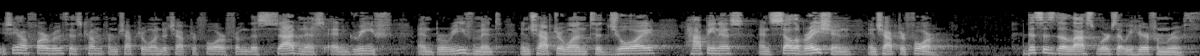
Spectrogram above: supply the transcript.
You see how far Ruth has come from chapter 1 to chapter 4, from this sadness and grief and bereavement in chapter 1 to joy, happiness, and celebration in chapter 4. This is the last words that we hear from Ruth.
